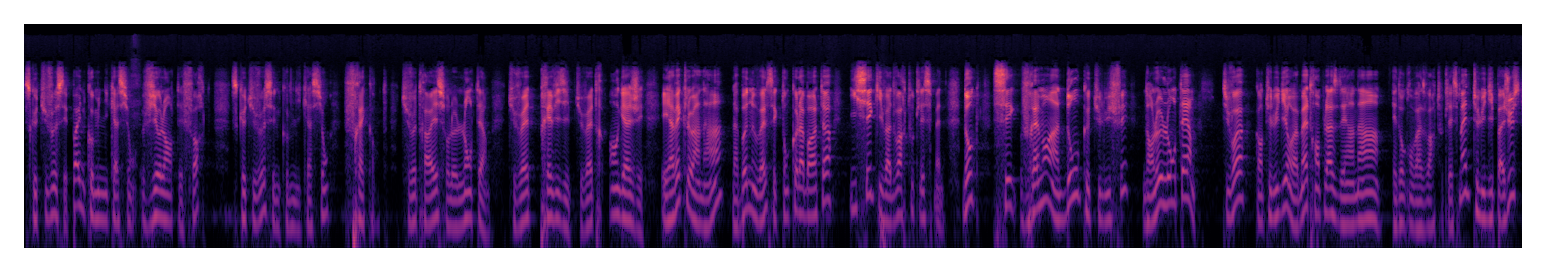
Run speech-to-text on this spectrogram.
ce que tu veux, c'est pas une communication violente et forte. Ce que tu veux, c'est une communication fréquente. Tu veux travailler sur le long terme. Tu veux être prévisible. Tu veux être engagé. Et avec le 1 à 1, la bonne nouvelle, c'est que ton collaborateur, il sait qu'il va te voir toutes les semaines. Donc, c'est vraiment un don que tu lui fais dans le long terme tu vois, quand tu lui dis on va mettre en place des 1 à 1 et donc on va se voir toutes les semaines, tu lui dis pas juste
